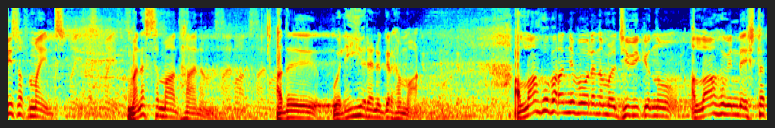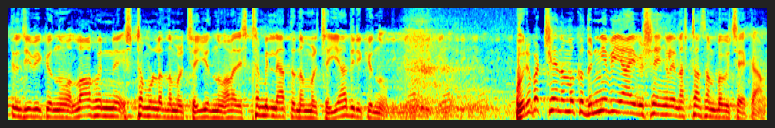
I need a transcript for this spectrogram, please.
പീസ് ഓഫ് മൈൻഡ് മനസ്സമാധാനം അത് വലിയൊരു അനുഗ്രഹമാണ്. അള്ളാഹു പറഞ്ഞ പോലെ നമ്മൾ ജീവിക്കുന്നു. അള്ളാഹുവിന്റെ ഇഷ്ടത്തിൽ ജീവിക്കുന്നു. അള്ളാഹുവിന് ഇഷ്ടമുള്ളത് നമ്മൾ ചെയ്യുന്നു. അവൻ ഇഷ്ടമില്ലാത്ത നമ്മൾ ചെയ്യാതിരിക്കുന്നു. ഒരുപക്ഷെ നമുക്ക് ദുന്യവിയായ വിഷയങ്ങളിൽ നഷ്ടം സംഭവിച്ചേക്കാം.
